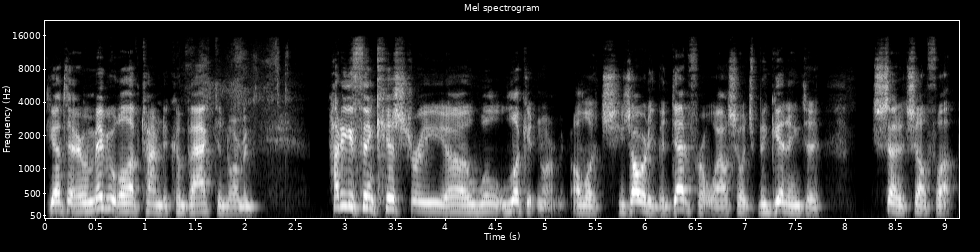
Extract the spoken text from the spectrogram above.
get there, maybe we'll have time to come back to Norman. How do you think history uh, will look at Norman? Although he's already been dead for a while, so it's beginning to set itself up.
